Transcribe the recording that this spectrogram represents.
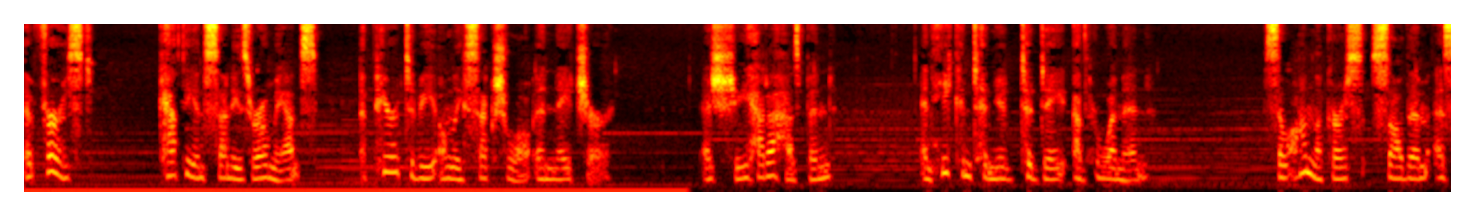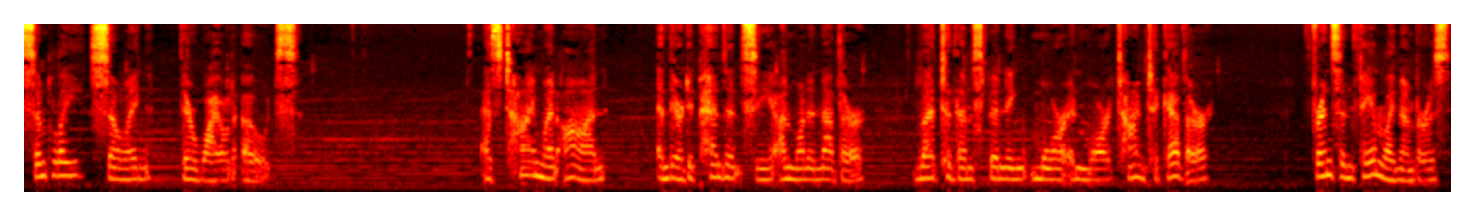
At first, Kathy and Sonny's romance appeared to be only sexual in nature, as she had a husband and he continued to date other women so onlookers saw them as simply sowing their wild oats. As time went on, and their dependency on one another led to them spending more and more time together, friends and family members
